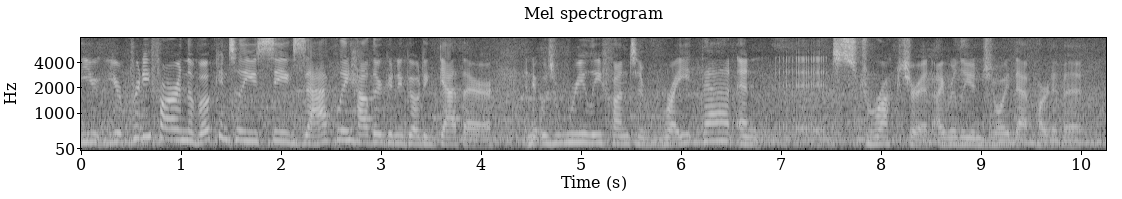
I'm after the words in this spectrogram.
you, are pretty far in the book until you see exactly how they're going to go together. And it was really fun to write that and uh, structure it. I really enjoyed that part of it.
